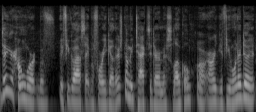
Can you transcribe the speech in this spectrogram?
do your homework bef- if you go out of state before you go. There's going to be taxidermists local, or, or if you want to do it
